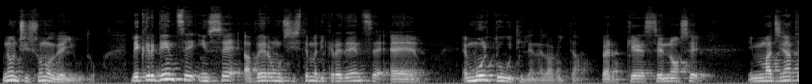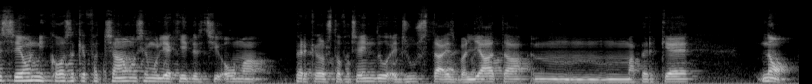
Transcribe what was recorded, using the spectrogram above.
Non ci sono di aiuto. Le credenze in sé, avere un sistema di credenze è, è molto utile nella vita perché se no se Immaginate se ogni cosa che facciamo siamo lì a chiederci, oh ma perché lo sto facendo? È giusta? È sbagliata? Mm, ma perché? No,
